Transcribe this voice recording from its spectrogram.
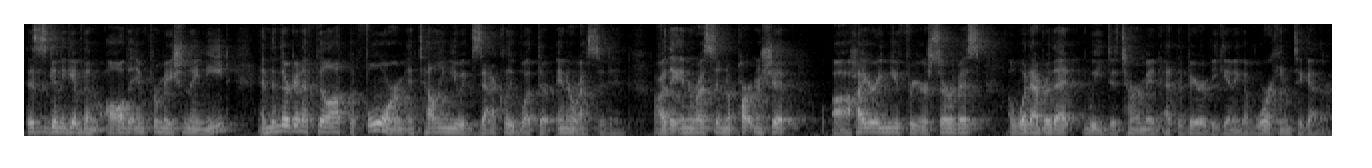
This is going to give them all the information they need. And then they're going to fill out the form and telling you exactly what they're interested in. Are they interested in a partnership, uh, hiring you for your service, uh, whatever that we determine at the very beginning of working together.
